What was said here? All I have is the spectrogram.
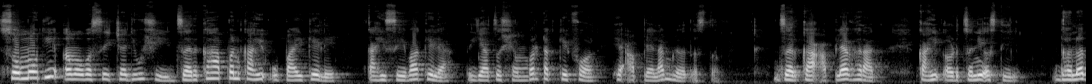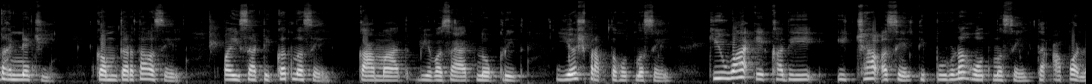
सोमवती अमावस्येच्या दिवशी जर का आपण काही उपाय केले काही सेवा केल्या तर याचं शंभर टक्के फळ हे आपल्याला मिळत असतं. जर का आपल्या घरात काही अडचणी असतील धनधान्याची कमतरता असेल पैसा टिकत नसेल कामात व्यवसायात नोकरीत यश प्राप्त होत नसेल किंवा एखादी इच्छा असेल ती पूर्ण होत नसेल तर आपण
